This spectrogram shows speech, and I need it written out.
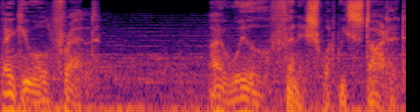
Thank you, old friend. I will finish what we started.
